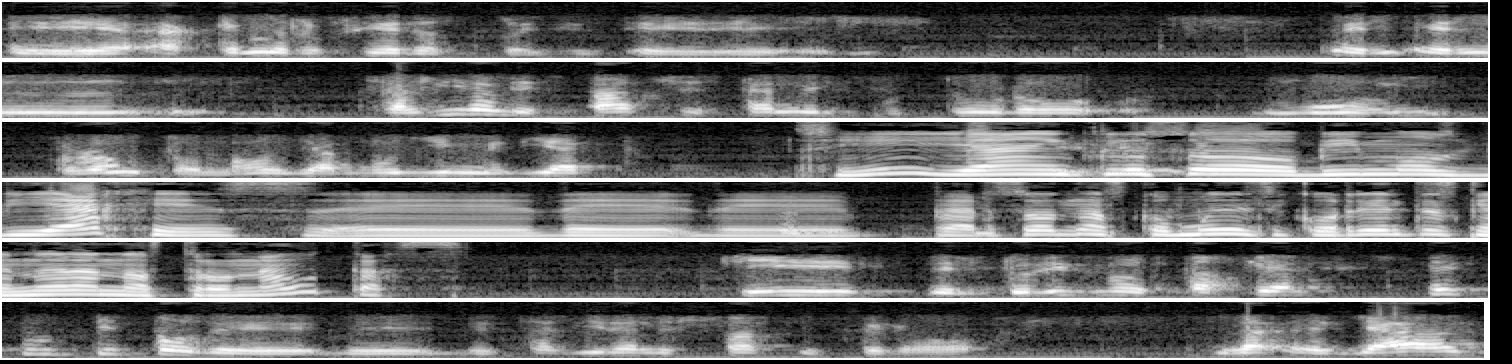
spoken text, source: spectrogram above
Eh, ¿A qué me refiero? Pues, eh, el, salir al espacio está en el futuro muy pronto, ¿no? Ya muy inmediato. Sí, ya eh, incluso vimos viajes de, de personas comunes y corrientes que no eran astronautas. Sí, el turismo espacial es un tipo de, de salir al espacio, pero ya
